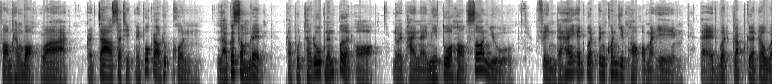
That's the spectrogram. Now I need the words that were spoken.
พร้อมทั้งบอกว่าพระเจ้าสถิตในพวกเราทุกคน แล้วก็สำเร็จพระพุทธรูปนั้นเปิดออก โดยภายในมีตัวหอกซ่อนอยู่ ฟลินได้ให้เอ็ดเวิร์ดเป็นคนหยิบหอกออกมาเอง แต่เอ็ดเวิร์ดกลับเกิดระแว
